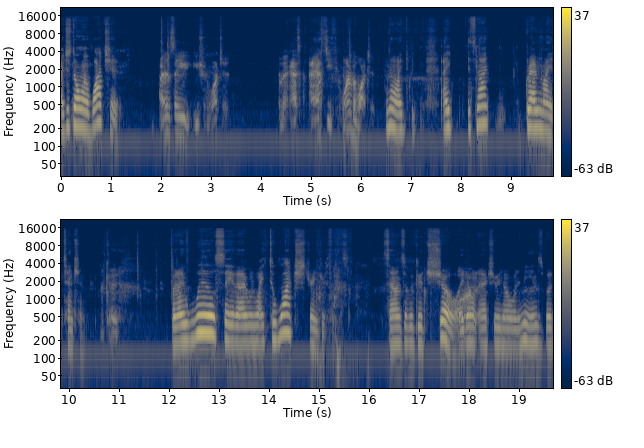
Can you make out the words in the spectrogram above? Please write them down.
i just don't want to watch it I didn't say you, you should watch it. I asked I asked you if you wanted to watch it. No, I, I, it's not grabbing my attention. Okay. But I will say that I would like to watch Stranger Things. Sounds of a good show. I don't actually know what it means, but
